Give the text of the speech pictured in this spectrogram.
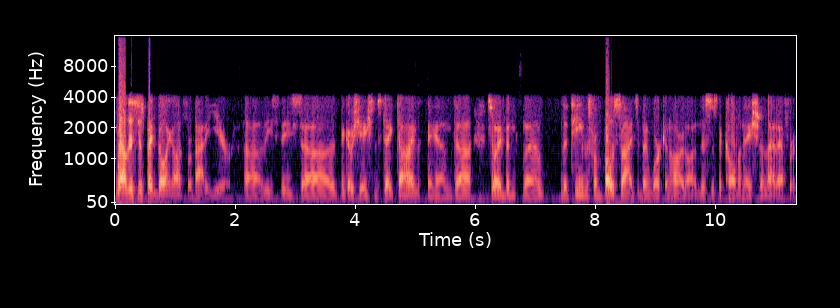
Well, this has been going on for about a year. Uh, these these uh, negotiations take time, and uh, so they've been uh, the teams from both sides have been working hard on. This is the culmination of that effort.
